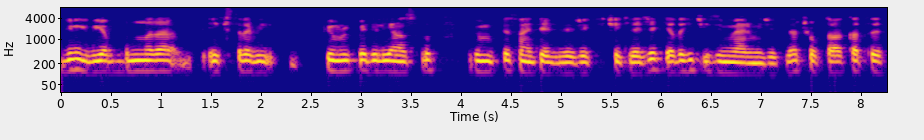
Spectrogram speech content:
dediğim gibi ya bunlara ekstra bir gümrük bedeli yansıtılıp gümrükte sanite edilecek, çekilecek ya da hiç izin vermeyecekler. Çok daha katı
